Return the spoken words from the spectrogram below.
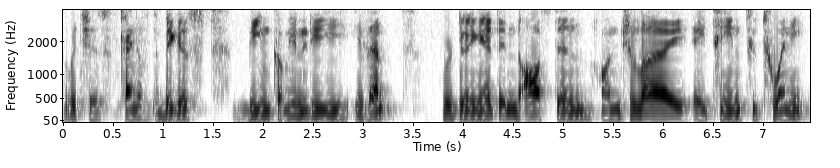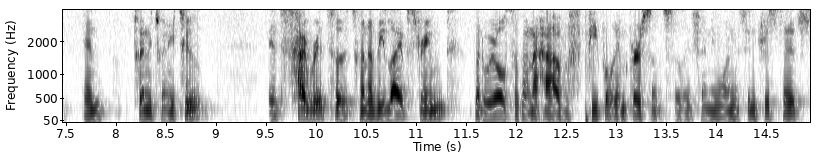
which is kind of the biggest Beam community event. We're doing it in Austin on July 18 to 20 in 2022 it's hybrid, so it's going to be live streamed, but we're also going to have people in person. So if anyone is interested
